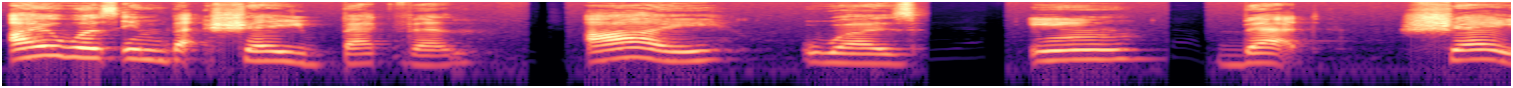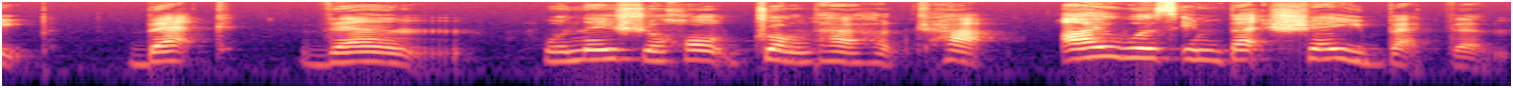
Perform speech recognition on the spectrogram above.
I was in bad shape back then. I was in bad shape back then. 我那时候状态很差。I was in bad shape back then.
